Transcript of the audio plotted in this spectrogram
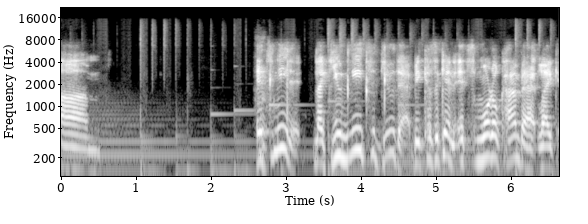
um it's needed. Like you need to do that because again it's mortal kombat. Like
